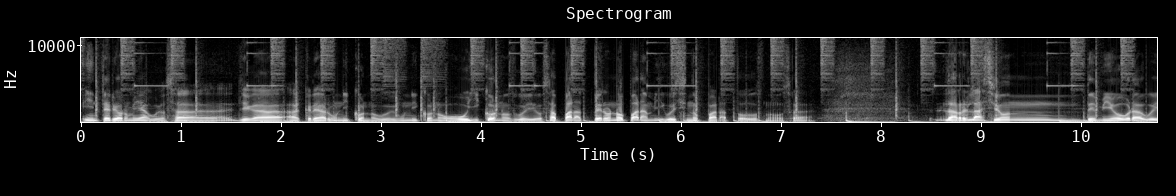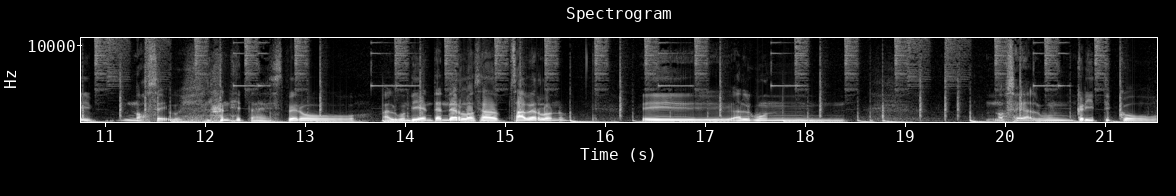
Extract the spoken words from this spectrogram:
interior mía, güey. O sea, llegar a crear un icono, güey. Un icono o iconos, güey. O sea, para, pero no para mí, güey, sino para todos, ¿no? O sea, la relación de mi obra, güey, no sé, güey. La neta, espero algún día entenderlo, o sea, saberlo, ¿no? Eh, algún no sé, algún crítico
